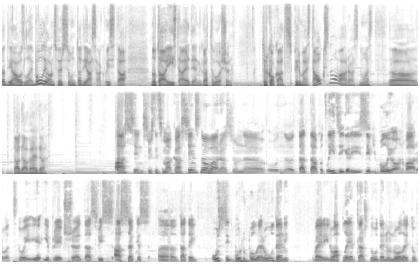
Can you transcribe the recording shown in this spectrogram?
tad jāuzlai buļļons virsū, un tad jāsāk viss tā, nu, tā īstā ēdiena gatavošana. Tur kaut kāds pirmais tauks novārās nost uh, tādā veidā. Asins, visticamāk, asins novārās, un, un tā, tāpat līdzīgi arī zivju buļļonu vārot. To iepriekš tās visas asakas, tā teikt, uzsit burbuli ar ūdeni, vai arī nu, aplēja ar karstu ūdeni un nolaitu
